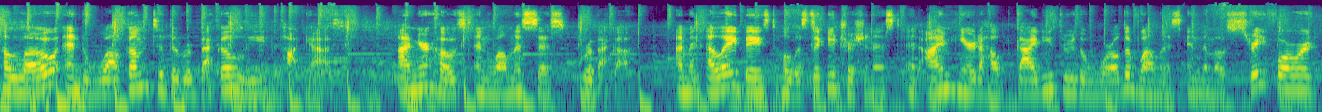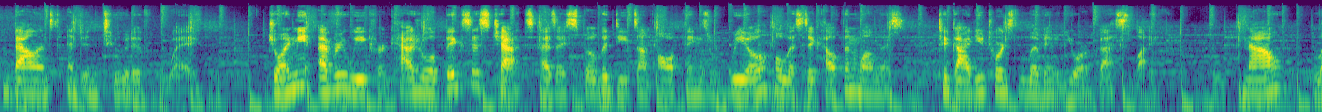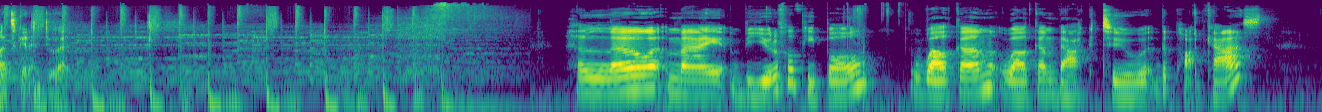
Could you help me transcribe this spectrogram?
Hello, and welcome to the Rebecca Leigh podcast. I'm your host and wellness sis, Rebecca. I'm an LA based holistic nutritionist, and I'm here to help guide you through the world of wellness in the most straightforward, balanced, and intuitive way. Join me every week for casual Big Sis chats as I spill the deets on all things real, holistic health and wellness to guide you towards living your best life. Now, let's get into it. Hello, my beautiful people. Welcome, welcome back to the podcast.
